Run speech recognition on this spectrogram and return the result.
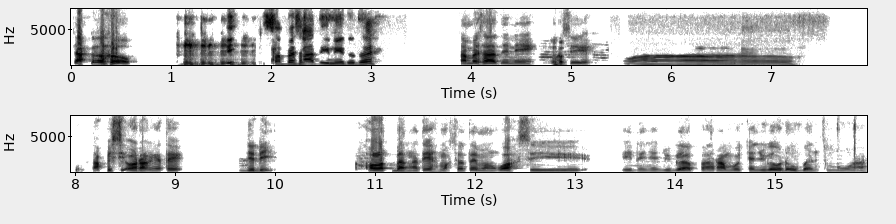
cakep Sampai saat ini itu teh. sampai saat ini masih Wow. tapi si orangnya teh jadi kolot banget ya maksudnya emang wah si ininya juga apa rambutnya juga udah uban semua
